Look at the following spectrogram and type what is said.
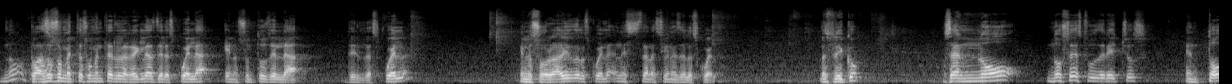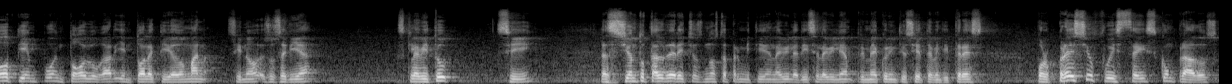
No, tú vas a someter solamente a las reglas de la escuela en asuntos de la, de la escuela, en los horarios de la escuela, en las instalaciones de la escuela. ¿Me explico? O sea, no, no cedes tus derechos en todo tiempo, en todo lugar y en toda la actividad humana, sino eso sería esclavitud. Sí. La cesión total de derechos no está permitida en la Biblia. Dice la Biblia en 1 Corintios 7, 23. Por precio fuisteis comprados,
